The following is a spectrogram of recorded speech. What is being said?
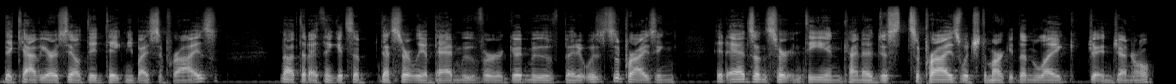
the caviar sale did take me by surprise. Not that I think it's a necessarily a bad move or a good move, but it was surprising it adds uncertainty and kind of just surprise, which the market doesn't like in general.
